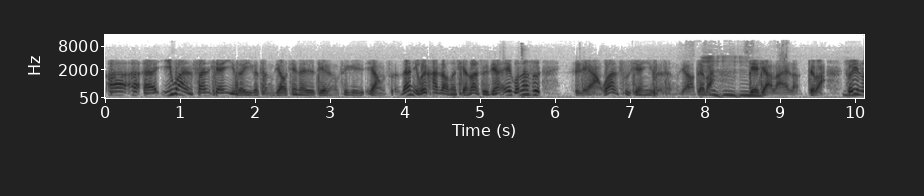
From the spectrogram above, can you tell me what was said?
啊呃呃，一万三千亿的一个成交，现在就跌成这个样子。那你会看到呢，前段时间 A 股那是两万四千亿的成交，对吧？嗯嗯。跌下来了，对吧？所以呢，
